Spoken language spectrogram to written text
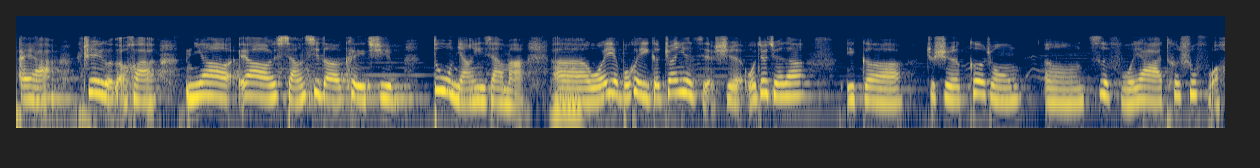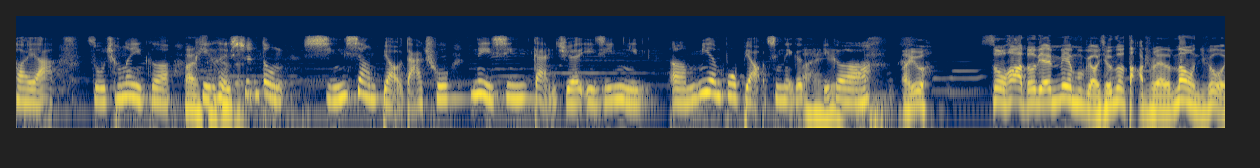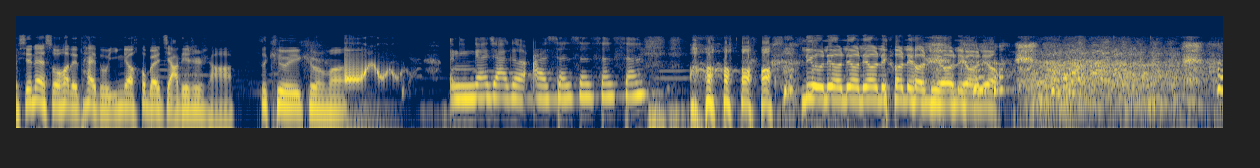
哎呀，这个的话你要要详细的可以去度娘一下嘛。呃，我也不会一个专业解释，我就觉得。一个就是各种嗯字符呀、特殊符号呀组成的一个，可以很生动形象表达出内心感觉以及你呃面部表情的一个一个。哎呦，说话都连面部表情都打出来了。那我你说我现在说话的态度应该后边加的是啥？是 Q A Q 吗？你应该加个二三三三三。六六六六六六六六六。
